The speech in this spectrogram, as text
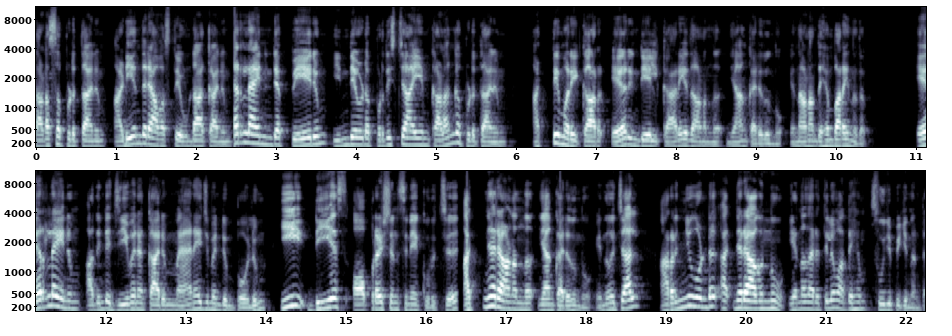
തടസ്സപ്പെടുത്താനും അടിയന്തരാവസ്ഥ ഉണ്ടാക്കാനും എയർലൈനിന്റെ പേരും ഇന്ത്യയുടെ പ്രതിച്ഛായയും കളങ്കപ്പെടുത്താനും അട്ടിമറിക്കാർ എയർ ഇന്ത്യയിൽ കയറിയതാണെന്ന് ഞാൻ കരുതുന്നു എന്നാണ് അദ്ദേഹം പറയുന്നത്. എയർലൈനും അതിന്റെ ജീവനക്കാരും മാനേജ്മെന്റും പോലും ഈ ഡി എസ് ഓപ്പറേഷൻസിനെ കുറിച്ച് അജ്ഞരാണെന്ന് ഞാൻ കരുതുന്നു. എന്ന് വെച്ചാൽ അറിഞ്ഞുകൊണ്ട് അജ്ഞരാകുന്നു എന്ന തരത്തിലും അദ്ദേഹം സൂചിപ്പിക്കുന്നുണ്ട്.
